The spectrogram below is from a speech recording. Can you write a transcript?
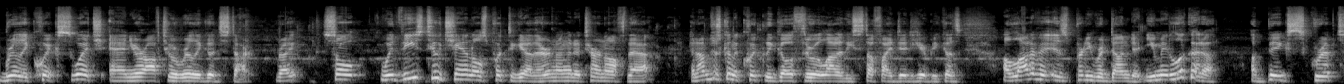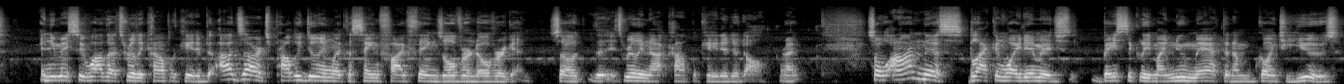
Really quick switch and you're off to a really good start, right? So with these two channels put together, and I'm gonna turn off that, and I'm just gonna quickly go through a lot of these stuff I did here because a lot of it is pretty redundant. You may look at a, a big script and you may say, wow, that's really complicated. But odds are it's probably doing like the same five things over and over again. So it's really not complicated at all, right? So on this black and white image, basically my new matte that I'm going to use,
